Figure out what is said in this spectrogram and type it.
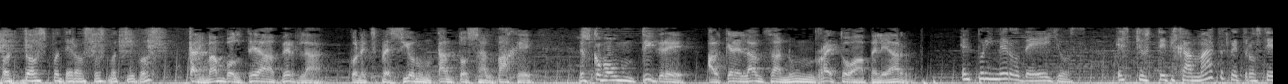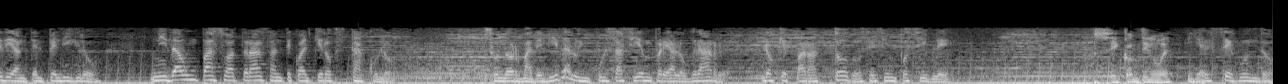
por dos poderosos motivos. Calimán voltea a verla con expresión un tanto salvaje. Es como un tigre al que le lanzan un reto a pelear. El primero de ellos es que usted jamás retrocede ante el peligro, ni da un paso atrás ante cualquier obstáculo. Su norma de vida lo impulsa siempre a lograr lo que para todos es imposible. Sí, continúe. Y el segundo,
